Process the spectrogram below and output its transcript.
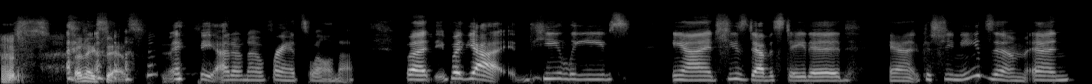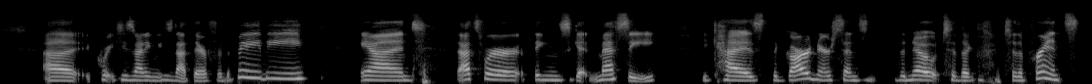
Yeah. that makes sense. maybe I don't know France well enough, but but yeah, he leaves and she's devastated and because she needs him and uh he's not even he's not there for the baby and that's where things get messy because the gardener sends the note to the to the prince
